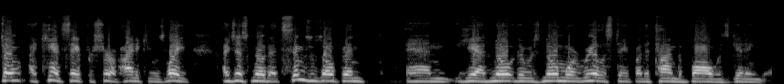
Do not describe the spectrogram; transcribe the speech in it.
don't, I can't say for sure if Heinicke was late. I just know that Sims was open, and he had no, there was no more real estate by the time the ball was getting there.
